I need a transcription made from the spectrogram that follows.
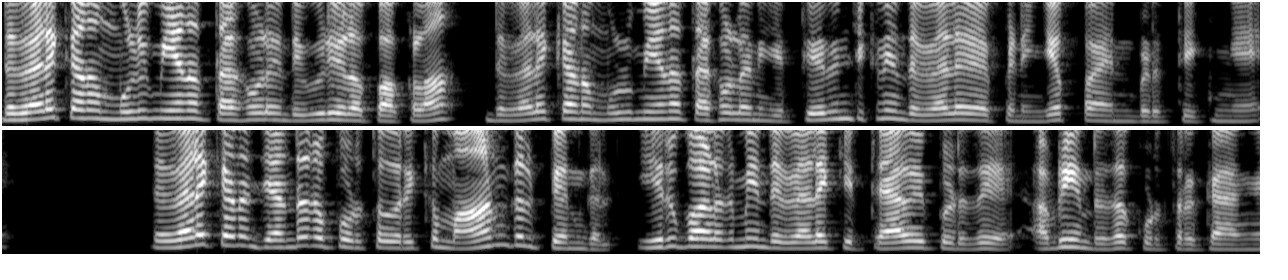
இந்த வேலைக்கான முழுமையான தகவலை இந்த வீடியோவில் பார்க்கலாம். இந்த வேலைக்கான முழுமையான தகவலை நீங்கள் தெரிஞ்சுக்கின்னு இந்த வேலைவாய்ப்பை நீங்கள் பயன்படுத்திக்கங்க. இந்த வேலைக்கான ஜென்ரலை பொறுத்த வரைக்கும் ஆண்கள், பெண்கள் இருபாலருமே இந்த வேலைக்கு தேவைப்படுது அப்படின்றத கொடுத்துருக்காங்க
